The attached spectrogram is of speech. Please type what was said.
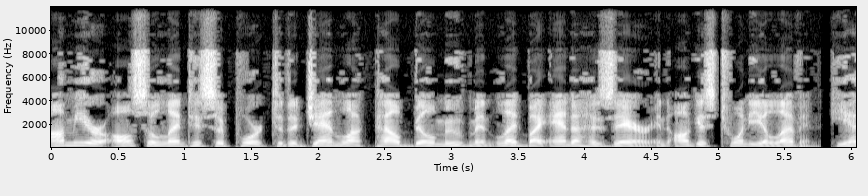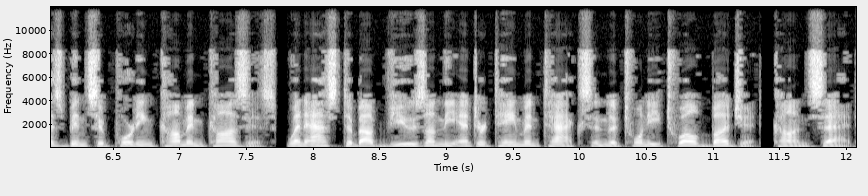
Aamir also lent his support to the Jan Lokpal Bill movement led by Anna Hazare in August 2011. He has been supporting common causes. When asked about views on the entertainment tax in the 2012 budget, Khan said,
